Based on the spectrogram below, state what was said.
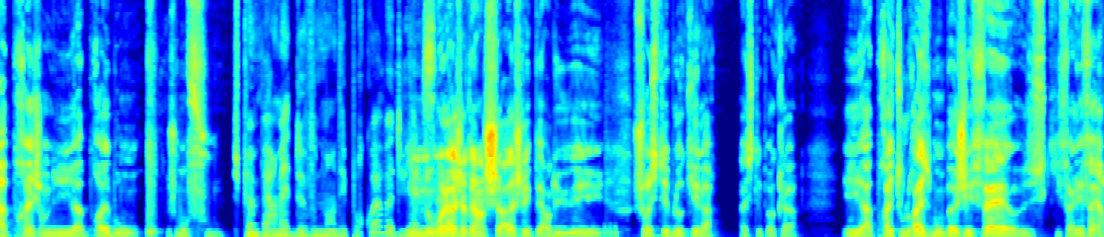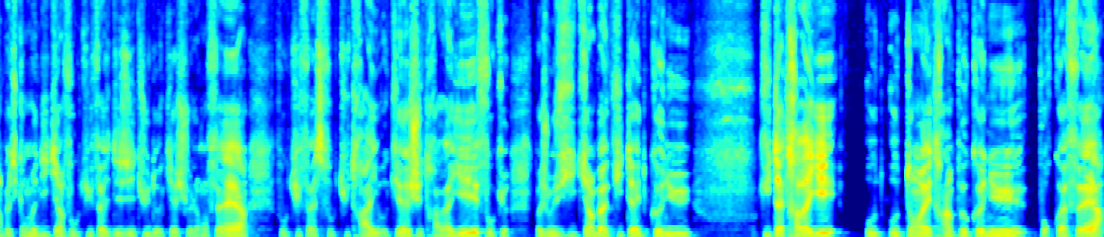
Après, j'en ai. Après, bon, je m'en fous. Je peux me permettre de vous demander pourquoi votre vie elle Non, voilà, j'avais un chat, je l'ai perdu et je suis resté bloqué là, à cette époque-là. Et après, tout le reste, bon, bah, j'ai fait euh, ce qu'il fallait faire parce qu'on m'a dit, tiens, faut que tu fasses des études. Ok, je suis allé en faire. Faut que tu fasses, faut que tu travailles. Ok, j'ai travaillé. Faut que. Moi, je me suis dit, tiens, bah, quitte à être connu, quitte à travailler, au- autant être un peu connu. Pourquoi faire?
